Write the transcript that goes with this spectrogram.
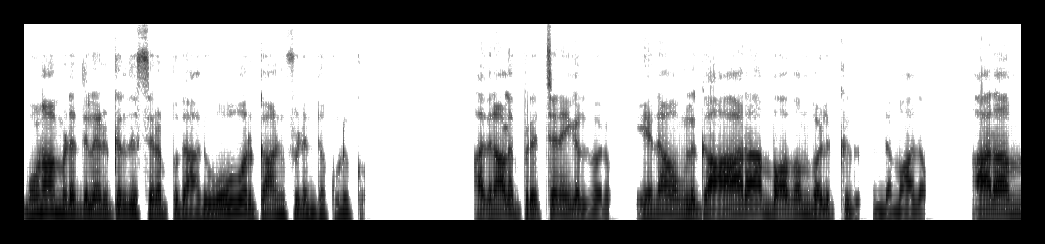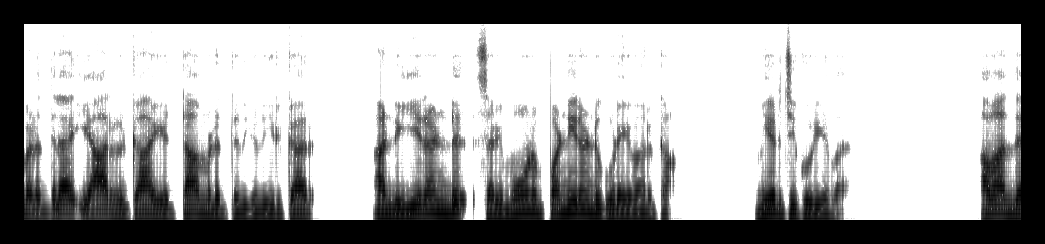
மூணாம் இடத்துல இருக்கிறது சிறப்பு தான் அது ஓவர் கான்ஃபிடென்ட்டை கொடுக்கும். அதனால பிரச்சனைகள் வரும். ஏன்னா உங்களுக்கு ஆறாம் பாவம் வலுக்குது இந்த மாதம். ஆறாம் இடத்துல யார் இருக்கா? எட்டாம் இடத்துக்கு இருக்கார். அண்டு இரண்டு சரி மூணு பன்னிரெண்டு கூடையவன் இருக்கான். முயற்சிக்குரியவன் அவன் அந்த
